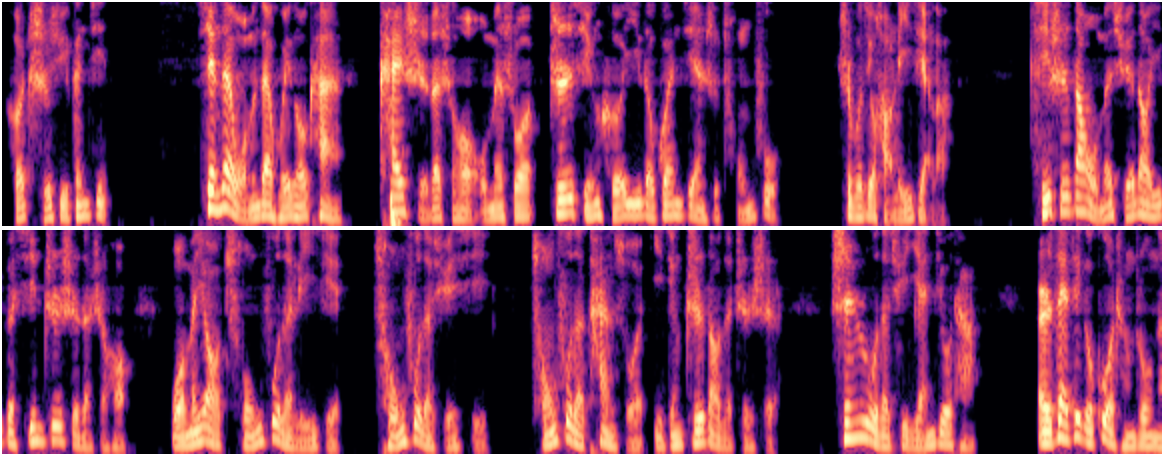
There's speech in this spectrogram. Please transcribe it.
和持续跟进。现在我们再回头看，开始的时候我们说知行合一的关键是重复，是不是就好理解了？其实，当我们学到一个新知识的时候，我们要重复的理解、重复的学习、重复的探索已经知道的知识，深入的去研究它。而在这个过程中呢？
